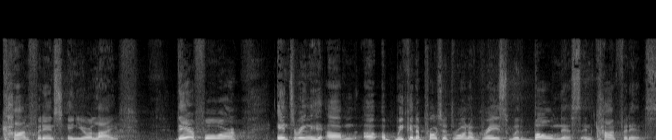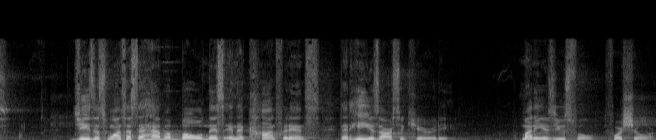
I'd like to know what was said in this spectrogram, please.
confidence in your life. Therefore, entering, um, we can approach the throne of grace with boldness and confidence. Jesus wants us to have a boldness and a confidence that He is our security. Money is useful, for sure,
